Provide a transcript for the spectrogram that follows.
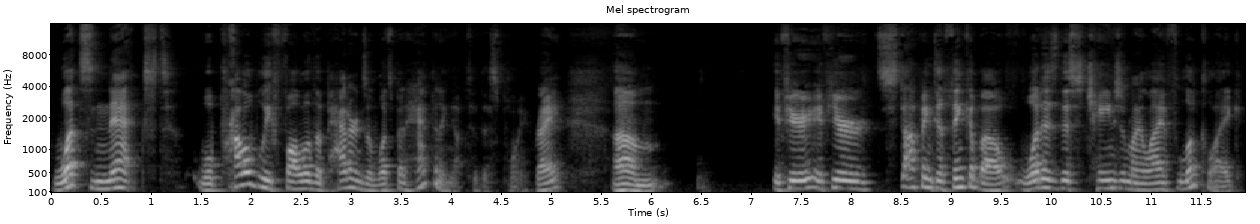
What's next will probably follow the patterns of what's been happening up to this point, right? Um, if you're if you're stopping to think about what does this change in my life look like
